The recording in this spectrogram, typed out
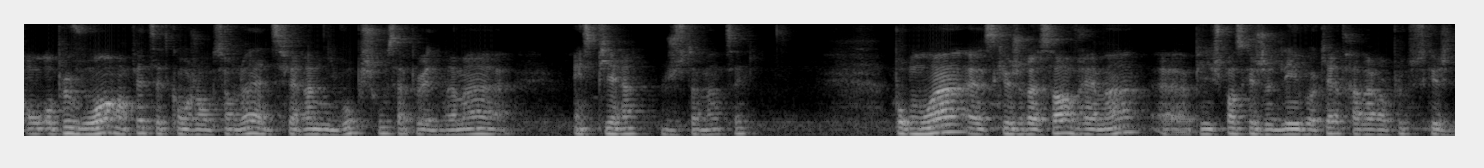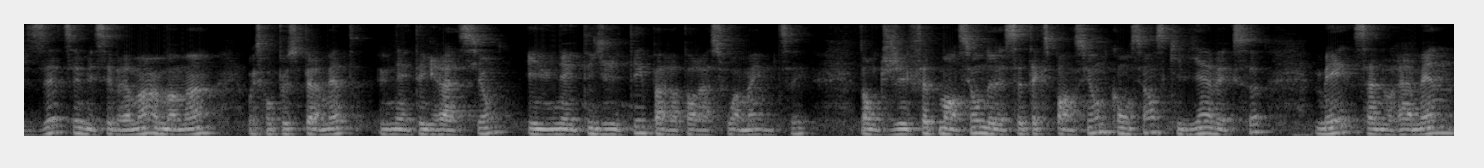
on, peut voir en fait cette conjonction-là à différents niveaux, puis je trouve que ça peut être vraiment inspirant, justement, tu sais pour moi, euh, ce que je ressors vraiment, euh, puis je pense que je l'ai évoqué à travers un peu tout ce que je disais, mais c'est vraiment un moment où est-ce qu'on peut se permettre une intégration et une intégrité par rapport à soi-même. Donc j'ai fait mention de cette expansion de conscience qui vient avec ça, mais ça nous ramène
